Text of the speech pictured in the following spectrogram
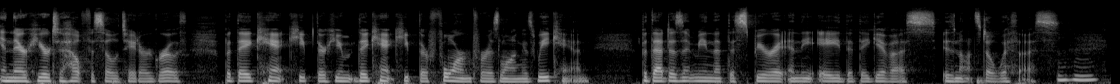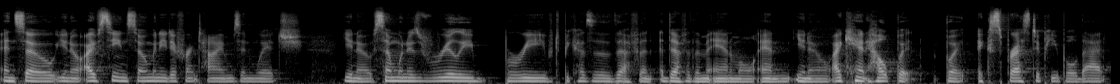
and they're here to help facilitate our growth but they can't keep their hum- they can't keep their form for as long as we can. But that doesn't mean that the spirit and the aid that they give us is not still with us. Mm-hmm. And so you know i've seen so many different times in which you know someone is really bereaved because of the death of, death of the animal. And you know i can't help but but express to people that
